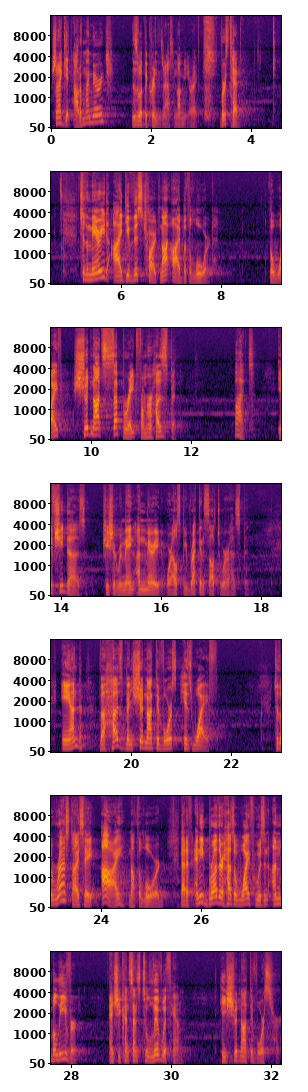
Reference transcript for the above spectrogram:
should I get out of my marriage? This is what the Corinthians are asking, not me, all right? Verse 10. To the married, I give this charge, not I, but the Lord. The wife should not separate from her husband. But if she does, she should remain unmarried or else be reconciled to her husband. And the husband should not divorce his wife. To the rest I say, I, not the Lord, that if any brother has a wife who is an unbeliever and she consents to live with him, he should not divorce her.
